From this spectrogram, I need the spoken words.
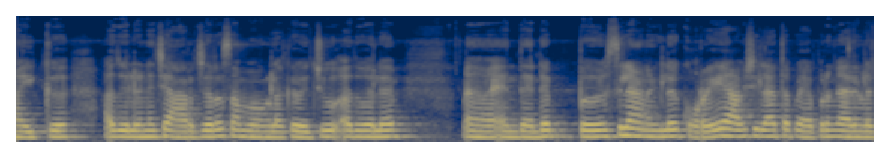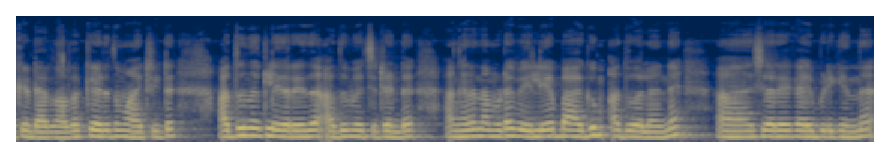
മൈക്ക് അതുപോലെ തന്നെ ചാർജർ സംഭവങ്ങളൊക്കെ വെച്ചു. അതുപോലെ എന്താ എന്റെ പേഴ്സിലാണെങ്കിൽ കുറേ ആവശ്യമില്ലാത്ത പേപ്പറും കാര്യങ്ങളൊക്കെ ഉണ്ടായിരുന്നു. അതൊക്കെ എടുത്ത് മാറ്റിയിട്ട് അതൊന്ന് ക്ലിയർ ചെയ്ത് അതും വെച്ചിട്ടുണ്ട്. അങ്ങനെ നമ്മുടെ വലിയ ബാഗും അതുപോലെ തന്നെ ചെറിയ കൈ പിടിക്കുന്ന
